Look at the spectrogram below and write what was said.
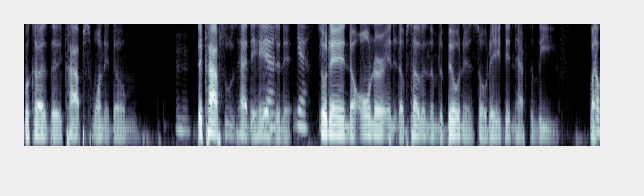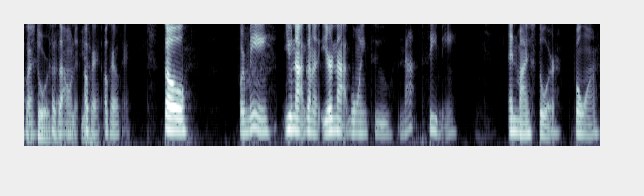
because the cops wanted them. Mhm. The cops was had their hands yeah. in it, Yeah. so then the owner ended up selling them the building, so they didn't have to leave, like okay. the store. because I own leave, it. yeah. Okay. Okay. Okay. So for me, you're not gonna you're not going to not see me in my store for one.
